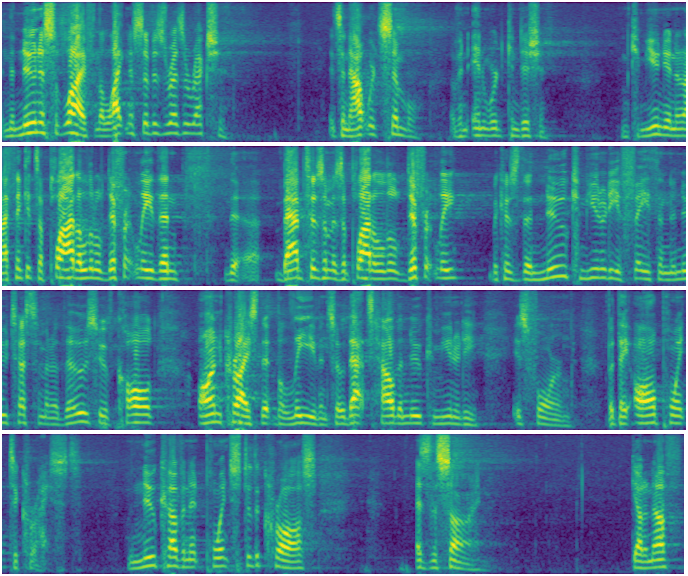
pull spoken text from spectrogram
in the newness of life, in the likeness of his resurrection. It's an outward symbol of an inward condition. And communion, and I think it's applied a little differently than the, uh, baptism is applied a little differently because the new community of faith in the New Testament are those who have called on Christ that believe. And so that's how the new community is formed. But they all point to Christ. The new covenant points to the cross as the sign. Got enough?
